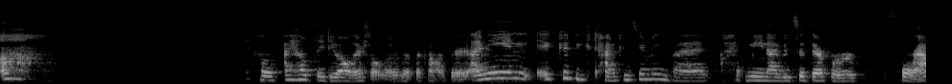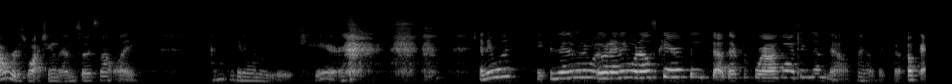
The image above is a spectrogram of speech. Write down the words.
Oh, hope I hope they do all their solos at the concert. I mean, it could be time consuming, but I mean, I would sit there for four hours watching them, so it's not like I don't think anyone would really care. anyone? Is anyone, would anyone else care if they sat there for four hours watching them? No, I don't think so. Okay.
